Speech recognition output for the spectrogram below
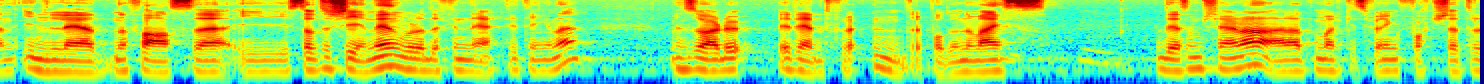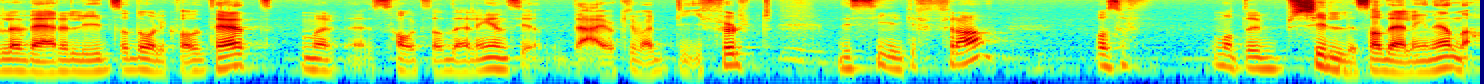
en innledende fase i strategien din hvor du har definert de tingene, men så er du redd for å endre på det underveis. Det som skjer da, er at Markedsføring fortsetter å levere leads av dårlig kvalitet. Salgsavdelingen sier det er jo ikke verdifullt. De sier ikke fra. Og så måtte skilles avdelingen igjen. da.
